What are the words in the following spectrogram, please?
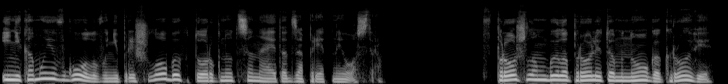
и никому и в голову не пришло бы вторгнуться на этот запретный остров. В прошлом было пролито много крови,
